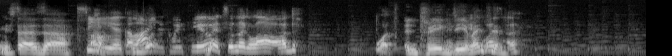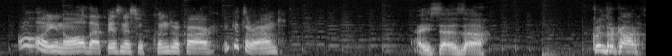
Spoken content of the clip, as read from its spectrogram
He says, uh, See oh, a Goliath with you. It's a little odd. what intrigue do you Maybe it was mention? a- Oh, you know, all that business with Kundrakar. It gets around. He says, uh, Kundrakar,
